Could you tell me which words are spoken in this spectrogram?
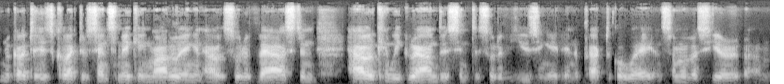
in regard to his collective sense making modeling and how it's sort of vast and how can we ground this into sort of using it in a practical way. And some of us here um,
